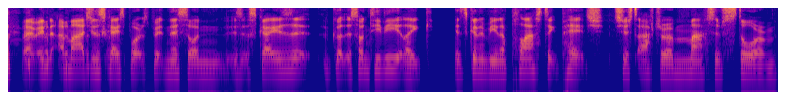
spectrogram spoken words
I mean, imagine Sky Sports putting this on. Is it Sky? Is it got this on TV? Like it's going to be in a plastic pitch just after a massive storm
